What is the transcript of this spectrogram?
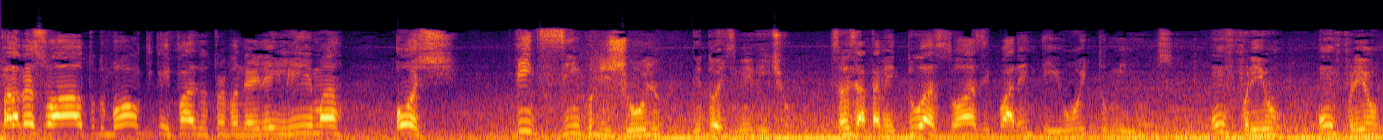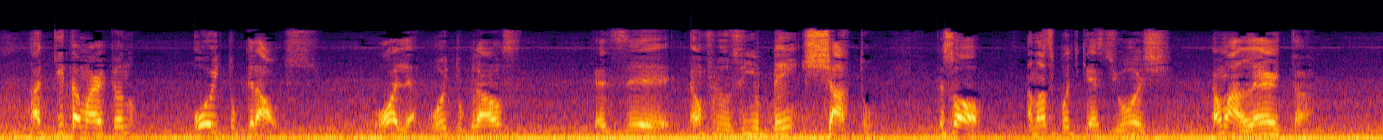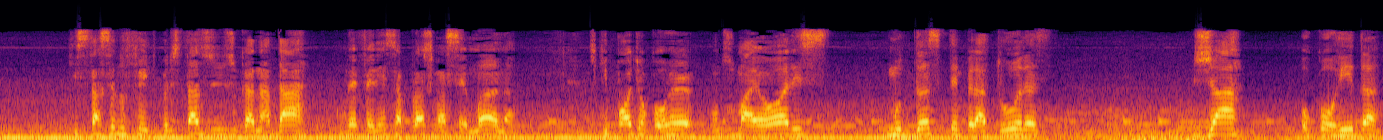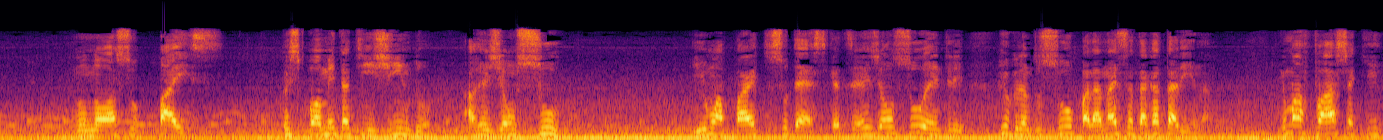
Fala pessoal, tudo bom? Aqui quem fala é o Dr. Vanderlei Lima. Hoje, 25 de julho de 2021. São exatamente 2 horas e 48 minutos. Um frio, um frio. Aqui tá marcando 8 graus. Olha, 8 graus. Quer dizer, é um friozinho bem chato. Pessoal, a nossa podcast de hoje é um alerta que está sendo feito pelos Estados Unidos e o Canadá, com referência à próxima semana, de que pode ocorrer um dos maiores mudanças de temperaturas já ocorrida no nosso país, principalmente atingindo a região sul e uma parte sudeste, quer dizer, região sul entre Rio Grande do Sul, Paraná e Santa Catarina, e uma faixa aqui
